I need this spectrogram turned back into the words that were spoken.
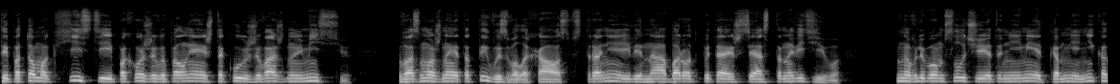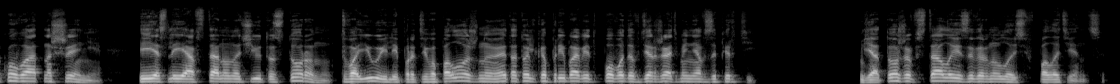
Ты потомок Хисти и, похоже, выполняешь такую же важную миссию. Возможно, это ты вызвала хаос в стране или, наоборот, пытаешься остановить его. Но в любом случае это не имеет ко мне никакого отношения. И если я встану на чью-то сторону, твою или противоположную, это только прибавит поводов держать меня в заперти. Я тоже встала и завернулась в полотенце.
